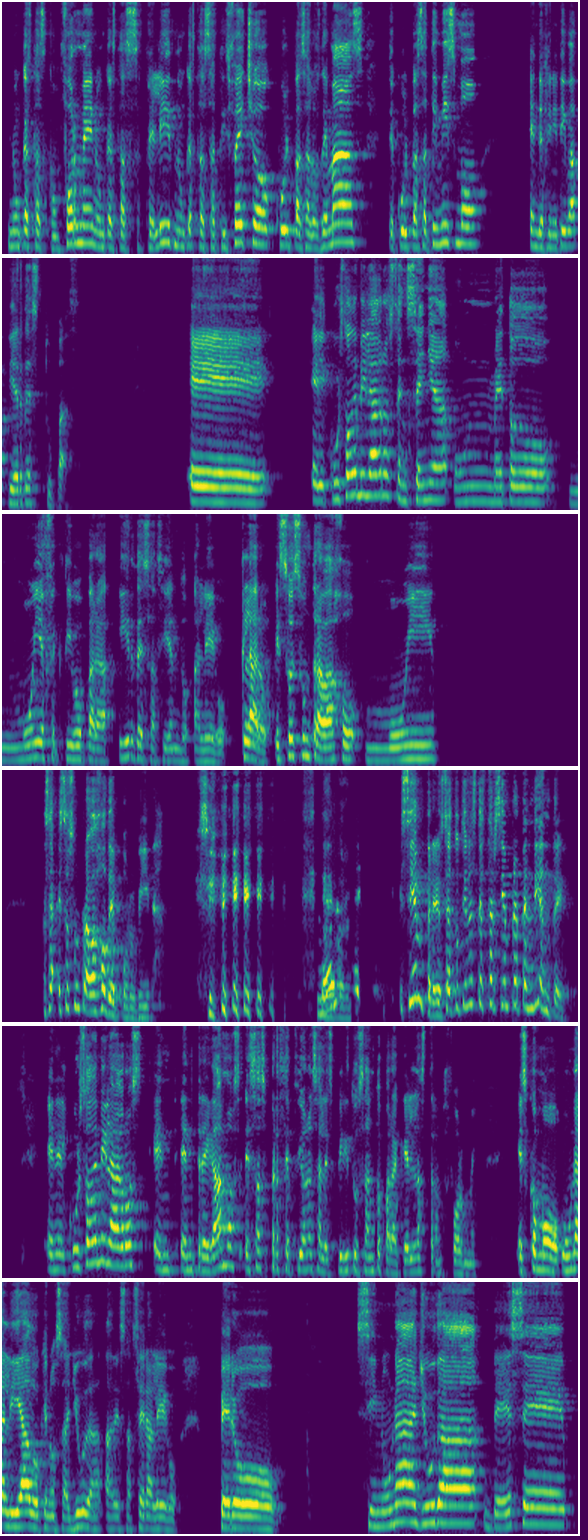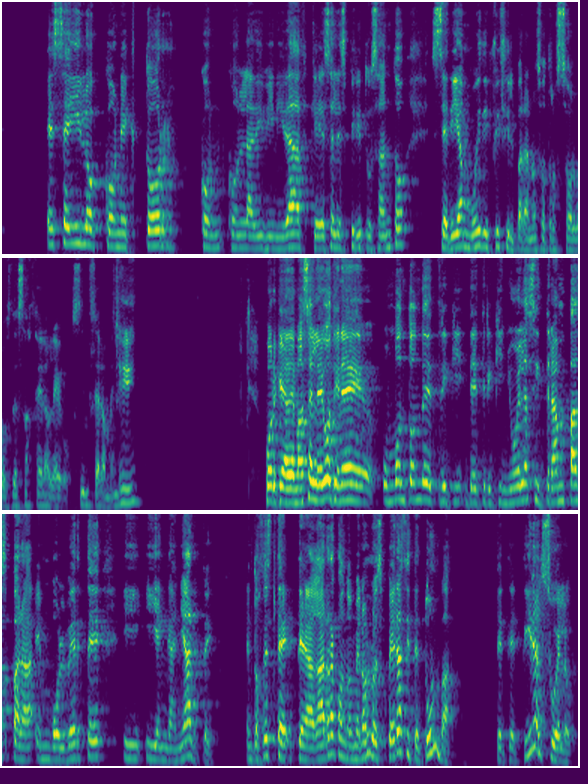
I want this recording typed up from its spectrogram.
nunca estás conforme, nunca estás feliz, nunca estás satisfecho, culpas a los demás, te culpas a ti mismo, en definitiva, pierdes tu paz. Eh, el curso de milagros te enseña un método muy efectivo para ir deshaciendo al ego. Claro, eso es un trabajo muy... O sea, eso es un trabajo de por vida. Sí. Siempre, o sea, tú tienes que estar siempre pendiente. En el curso de milagros entregamos esas percepciones al Espíritu Santo para que Él las transforme. Es como un aliado que nos ayuda a deshacer al ego. Pero sin una ayuda de ese, ese hilo conector con, con, la divinidad que es el Espíritu Santo, sería muy difícil para nosotros solos deshacer al ego, sinceramente. Sí, porque además el ego tiene un montón de, de triquiñuelas y trampas para envolverte y, engañarte. Entonces te, agarra cuando menos lo esperas y te tumba, te, te tira al suelo.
